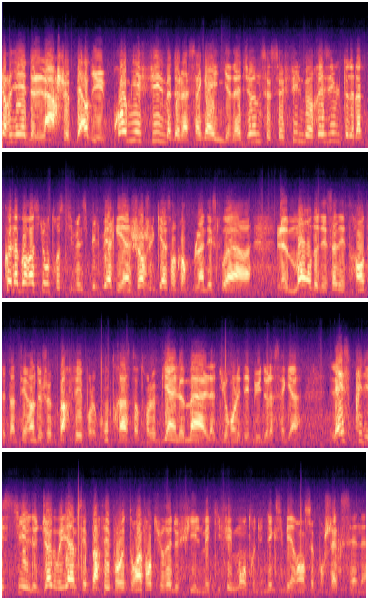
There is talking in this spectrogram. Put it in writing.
Aventurier de l'Arche perdue, premier film de la saga Indiana Jones, ce film résulte de la collaboration entre Steven Spielberg et un George Lucas encore plein d'espoir. Le monde des années 30 est un terrain de jeu parfait pour le contraste entre le bien et le mal durant les débuts de la saga. L'esprit du style de John Williams est parfait pour le ton aventuré de film et qui fait montre d'une exubérance pour chaque scène.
